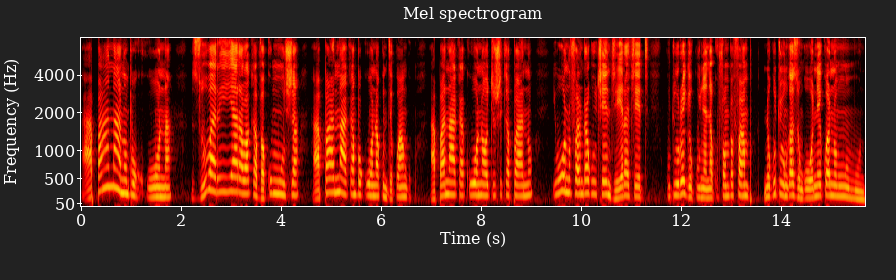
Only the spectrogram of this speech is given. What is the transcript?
Hapana anombokuona. Zuva riya rawakabva kumusha hapana akambokuona kunze kwangu. Hapana akakuona uchisvika pano. Iwe unofanira kuchenjera chete kuti urege kunyanya kufamba-famba nokuti ungazongoonekwa nomumwe munhu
